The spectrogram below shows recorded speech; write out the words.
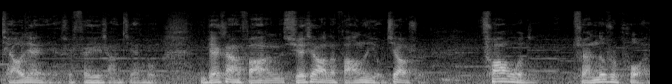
条件也是非常艰苦，你别看房学校的房子有教室，窗户全都是破的。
